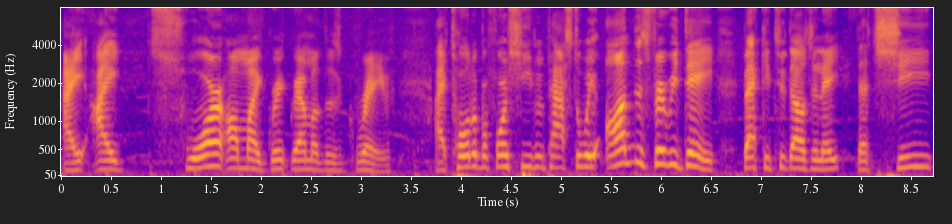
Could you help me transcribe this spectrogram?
I, I swore on my great grandmother's grave. I told her before she even passed away on this very day back in 2008 that she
